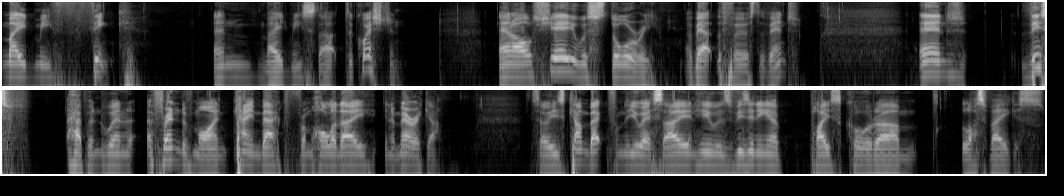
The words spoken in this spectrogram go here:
made me think and made me start to question. And I'll share you a story about the first event. And this happened when a friend of mine came back from holiday in America. So he's come back from the USA and he was visiting a place called um, Las Vegas.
